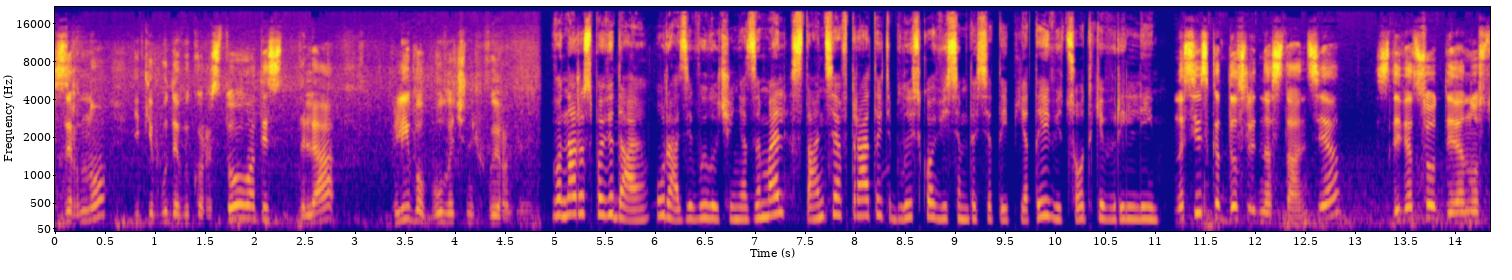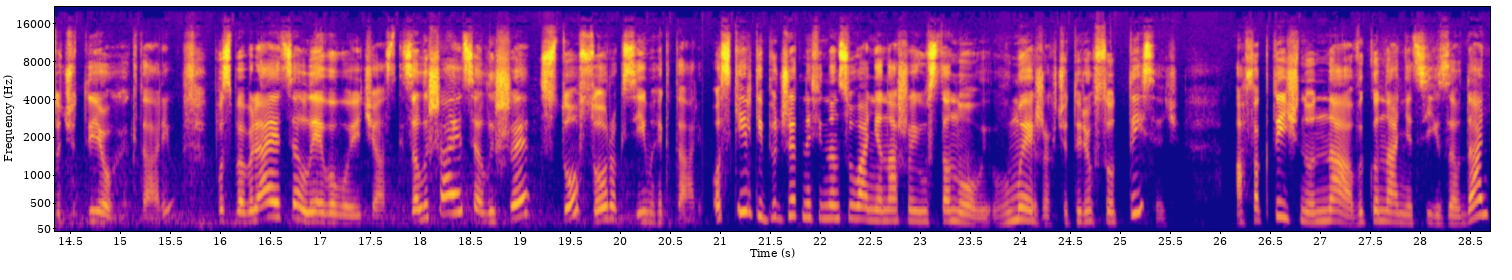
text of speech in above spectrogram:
зерно, яке буде використовуватись для хлібобулочних виробів. Вона розповідає, у разі вилучення земель станція втратить близько 85% ріллі. Носівська дослідна станція з 994 гектарів позбавляється левової частки. Залишається лише 147 гектарів. Оскільки бюджетне фінансування нашої установи в межах 400 тисяч, а фактично на виконання цих завдань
